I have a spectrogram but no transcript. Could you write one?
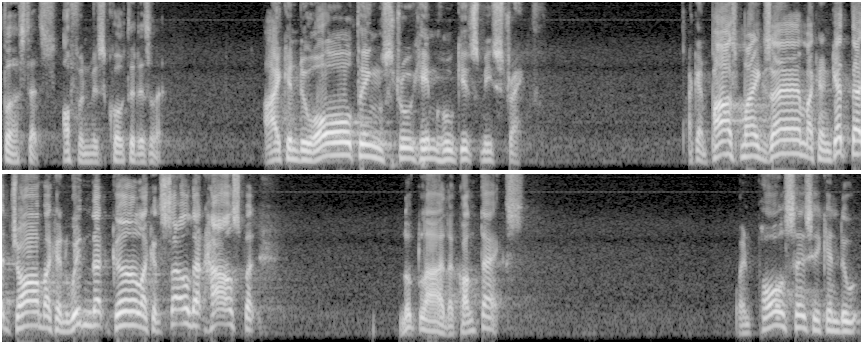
verse that's often misquoted, isn't it? I can do all things through him who gives me strength. I can pass my exam, I can get that job, I can win that girl, I can sell that house, but look like the context. When Paul says he can do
